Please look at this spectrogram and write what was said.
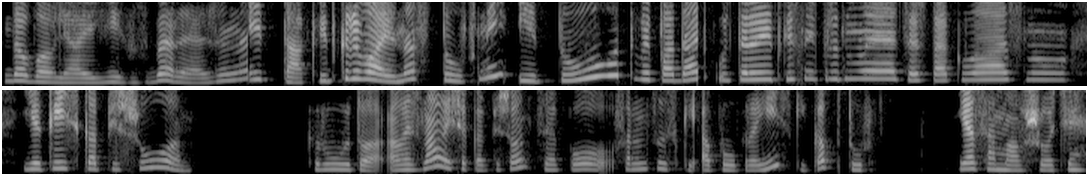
Добавляю їх в збережене. І так, відкриваю наступний, і тут випадає ультрарідкісний предмет. Це ж так класно. Якийсь капюшон. Круто. А ви знали, що капюшон це по-французьки, а по-українськи каптур. Я сама в шоці.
